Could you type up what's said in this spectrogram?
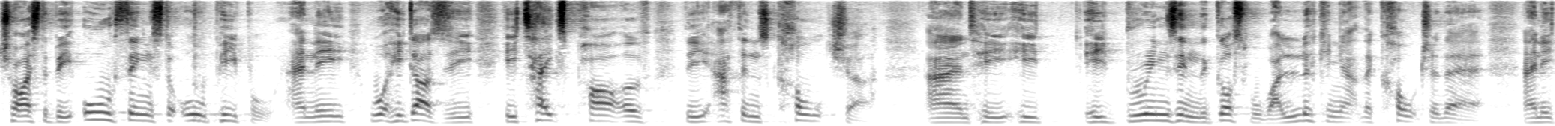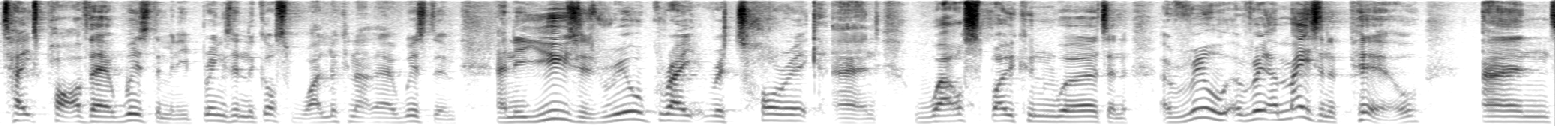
tries to be all things to all people. And he, what he does is he, he takes part of the Athens culture and he, he he brings in the gospel by looking at the culture there. And he takes part of their wisdom and he brings in the gospel by looking at their wisdom. And he uses real great rhetoric and well spoken words and a real, a real amazing appeal. And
